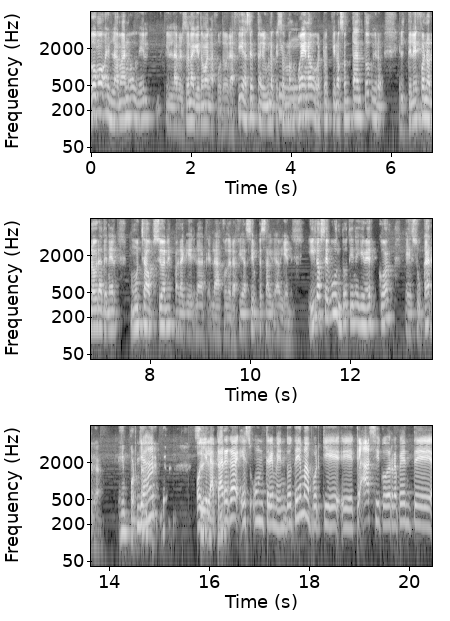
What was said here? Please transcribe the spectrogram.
cómo es la mano de la persona que toma la fotografía, ¿cierto? Hay algunos que son más buenos, otros que no son tanto, pero el teléfono logra tener muchas opciones para que la, fotografía siempre salga bien. Y lo segundo tiene que ver con eh, su carga. Es importante. Oye, la carga es un tremendo tema porque eh, clásico, de repente,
